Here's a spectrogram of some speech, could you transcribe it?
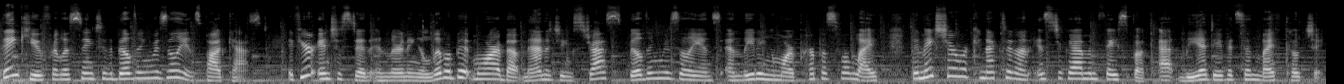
Thank you for listening to the Building Resilience podcast. If you're interested in learning a little bit more about managing stress, building resilience, and leading a more purposeful life, then make sure we're connected on Instagram and Facebook at Leah Davidson Life Coaching.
